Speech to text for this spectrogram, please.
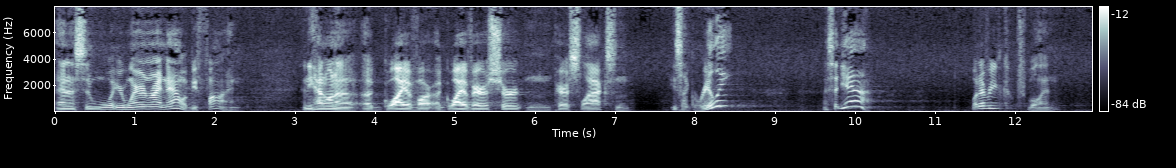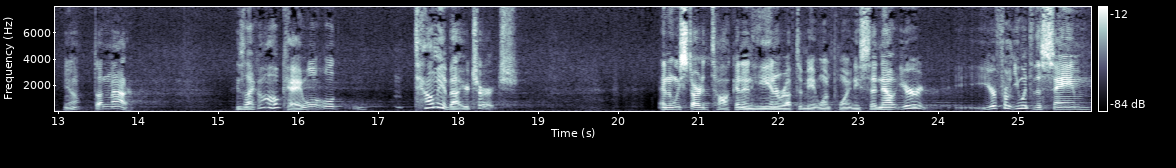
And I said, "What you're wearing right now would be fine." And he had on a, a, a Guayabera shirt and a pair of slacks, and he's like, "Really?" I said, "Yeah." whatever you're comfortable in. You know, doesn't matter. He's like, oh, okay, well, well, tell me about your church. And we started talking, and he interrupted me at one point, and he said, now, you're, you're from, you went to the same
